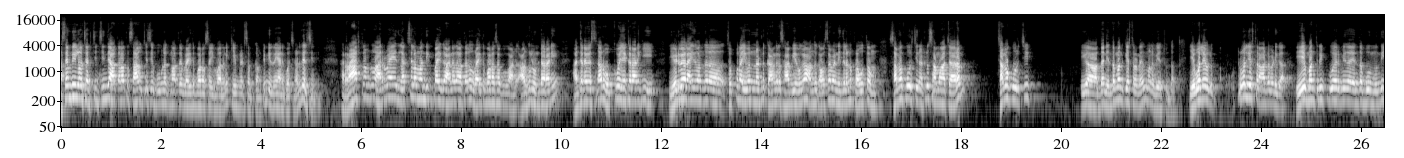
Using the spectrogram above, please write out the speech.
అసెంబ్లీలో చర్చించింది. ఆ తర్వాత సాగు చేసే భూములకు మాత్రమే రైతు భరోసా ఇవ్వాలని కేబినెట్ సబ్ కమిటీ నిర్ణయానికి వచ్చినట్టు తెలిసింది. రాష్ట్రంలో అరవై ఐదు లక్షల మందికి పైగా అన్నదాతలు రైతు భరోసాకు అర్హులు ఉంటారని అంచనా వేస్తున్నారు. ఒక్కో ఎకరానికి ఏడు వేల ఐదు వందల చొప్పున ఇవ్వనున్నట్లు కాంగ్రెస్ హామీ ఇవ్వగా అందుకు అవసరమైన నిధులను ప్రభుత్వం సమకూర్చినట్లు సమాచారం సమకూర్చి ఇక దాన్ని ఎంతమందికి ఇస్తారు అనేది మనం వేచి చూద్దాం. ఎవరే ట్రోల్ చేస్తారు ఆటోమేటిక్గా? ఏ మంత్రి పేరు మీద ఎంత భూమి ఉంది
